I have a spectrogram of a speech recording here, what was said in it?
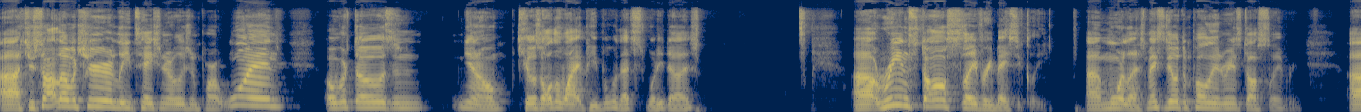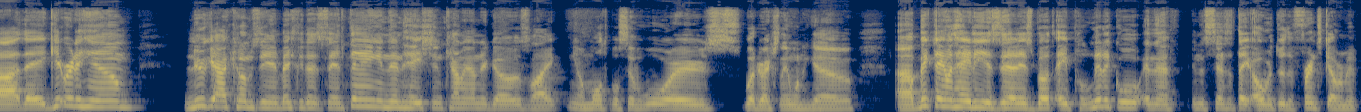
Uh, Toussaint Louverture leads Haitian Revolution Part One overthrows and you know kills all the white people. That's what he does. Uh, reinstalls slavery, basically, uh, more or less. Makes a deal with Napoleon, reinstalls slavery. Uh, they get rid of him. New guy comes in, basically does the same thing, and then Haitian kind of undergoes like you know multiple civil wars, what direction they want to go. Uh, big thing with Haiti is that it is both a political in the in the sense that they overthrew the French government,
